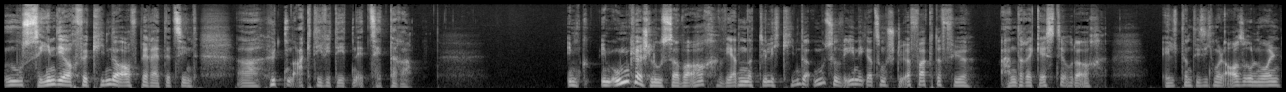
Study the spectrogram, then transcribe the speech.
Museen, die auch für Kinder aufbereitet sind, äh, Hüttenaktivitäten etc. Im, Im Umkehrschluss aber auch werden natürlich Kinder umso weniger zum Störfaktor für andere Gäste oder auch Eltern, die sich mal ausruhen wollen,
